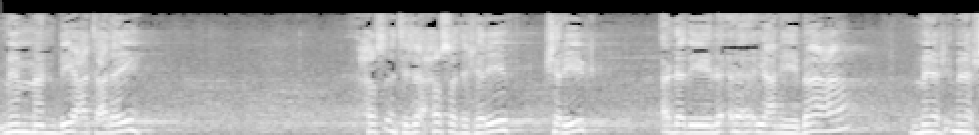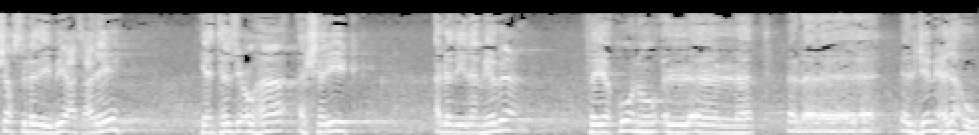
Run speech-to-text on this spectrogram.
ممن بيعت عليه حص انتزاع حصة شريف شريك الذي يعني باع من من الشخص الذي بيعت عليه ينتزعها الشريك الذي لم يبع فيكون الجميع له.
